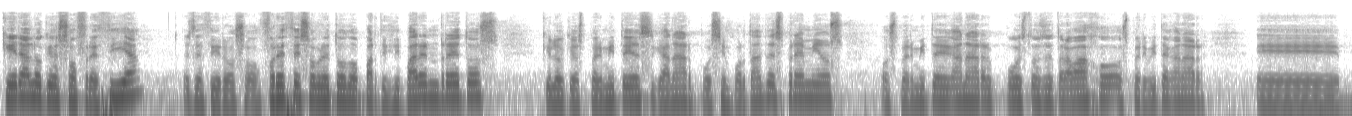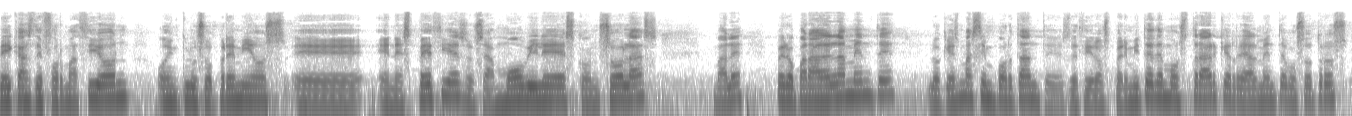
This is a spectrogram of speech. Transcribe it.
qué era lo que os ofrecía es decir, os ofrece sobre todo participar en retos que lo que os permite es ganar pues, importantes premios, os permite ganar puestos de trabajo, os permite ganar eh, becas de formación o incluso premios eh, en especies, o sea, móviles, consolas. ¿Vale? Pero paralelamente, lo que es más importante, es decir, os permite demostrar que realmente vosotros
